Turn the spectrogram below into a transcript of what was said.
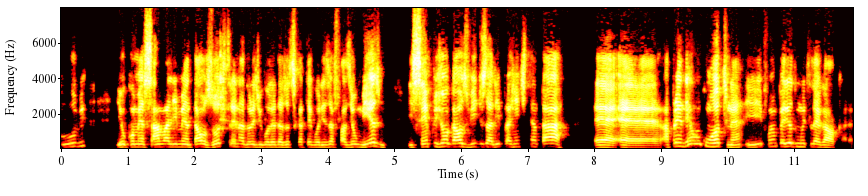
clube e eu começava a alimentar os outros treinadores de goleiro das outras categorias a fazer o mesmo e sempre jogar os vídeos ali para a gente tentar é, é, aprender um com o outro, né? E foi um período muito legal, cara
